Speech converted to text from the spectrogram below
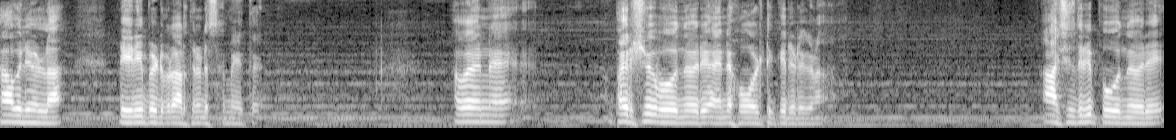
രാവിലെയുള്ള ഡെയിലി ബ്രെഡ് പ്രാർത്ഥനയുടെ സമയത്ത്. അപ്പോൾ തന്നെ പരീക്ഷയ്ക്ക് പോകുന്നവർ അതിന്റെ ഹോൾ ടിക്കറ്റ് എടുക്കണം. ആശുപത്രിയിൽ പോകുന്നവർ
